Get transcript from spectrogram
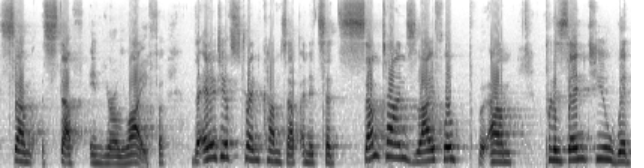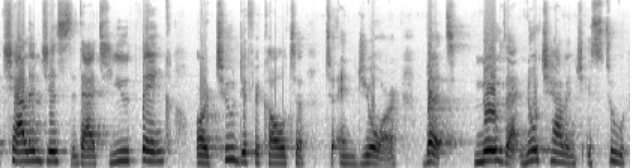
some stuff in your life. The energy of strength comes up, and it said sometimes life will um, present you with challenges that you think are too difficult to, to endure. But Know that no challenge is too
